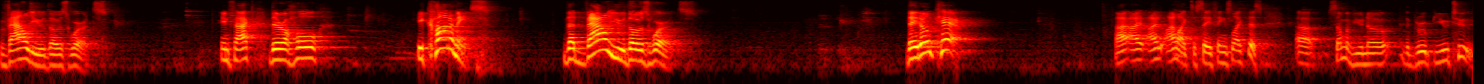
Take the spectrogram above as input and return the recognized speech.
value those words. In fact, there are whole economies that value those words. They don't care. I, I, I like to say things like this. Uh, some of you know the group U2,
